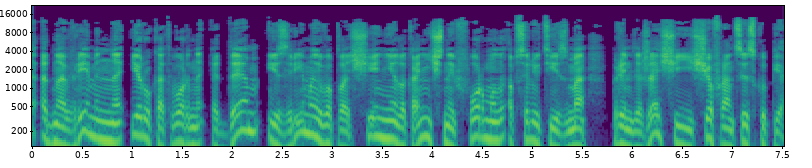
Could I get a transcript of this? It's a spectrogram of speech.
одновременно и рукотворный Эдем, и зримое воплощение лаконичной формулы абсолютизма, принадлежащей еще Франциску I.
